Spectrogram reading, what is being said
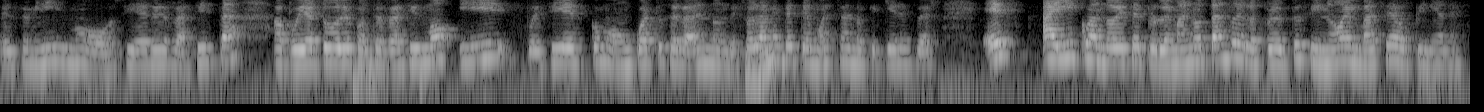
el, feminismo o si eres racista, apoyar tu odio contra el racismo y pues sí es como un cuarto cerrado en donde solamente te muestran lo que quieres ver. Es ahí cuando es el problema, no tanto de los productos, sino en base a opiniones.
